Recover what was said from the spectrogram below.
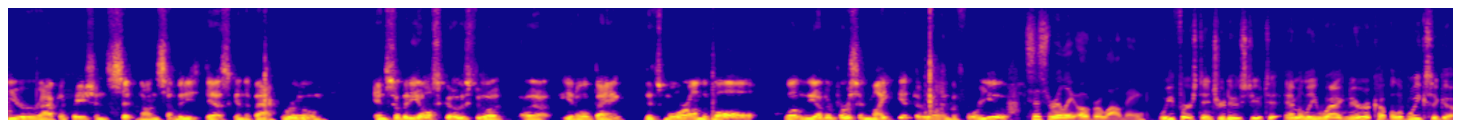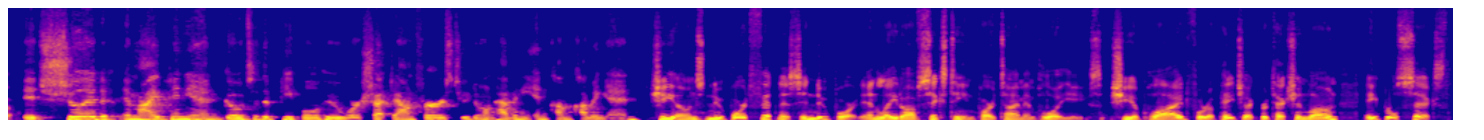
your application sitting on somebody's desk in the back room and somebody else goes to a, a you know a bank that's more on the ball, well, the other person might get their line before you. It's just really overwhelming. We first introduced you to Emily Wagner a couple of weeks ago. It should, in my opinion, go to the people who were shut down first, who don't have any income coming in. She owns Newport Fitness in Newport and laid off 16 part time employees. She applied for a paycheck protection loan April 6th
